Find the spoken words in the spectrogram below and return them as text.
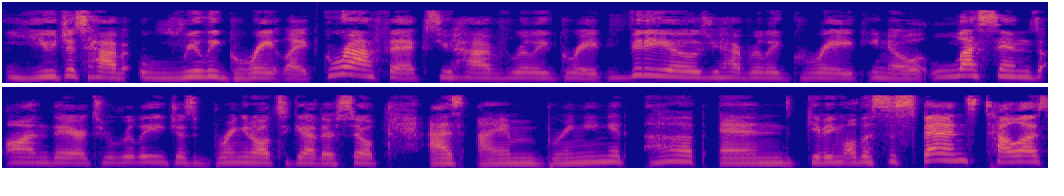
you just have really great like graphics. You have really great videos. You have really great, you know, lessons on on there to really just bring it all together. So as I am bringing it up and giving all the suspense, tell us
